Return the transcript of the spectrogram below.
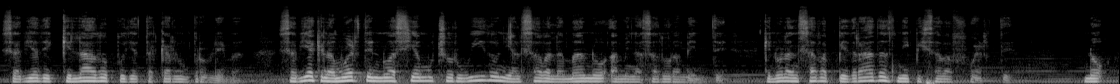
Sabía de qué lado podía atacarle un problema. Sabía que la muerte no hacía mucho ruido ni alzaba la mano amenazadoramente, que no lanzaba pedradas ni pisaba fuerte. No,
